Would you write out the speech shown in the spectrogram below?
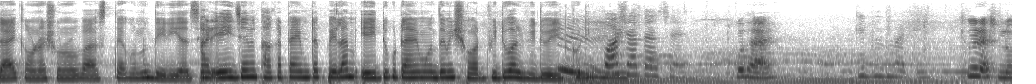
যায় কারণ আর সোনুর বাবা আসতে এখনও দেরি আছে। আর এই যে আমি ফাঁকা টাইমটা পেলাম এইটুকু টাইমের মধ্যে আমি শর্ট ভিডিও আর ভিডিও এডিট করি। কোথায়? টিপি কি করে আসলো?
